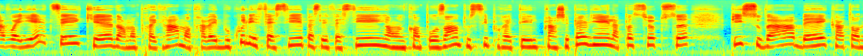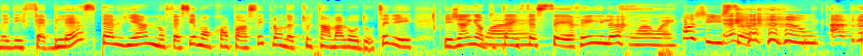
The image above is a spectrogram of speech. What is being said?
elle voyait, tu sais, que dans mon programme, on travaille beaucoup les fessiers parce que les fessiers ont une composante aussi pour aider le plancher pelvien, la posture, tout ça. Puis souvent, ben, quand on a des faiblesses pelviennes, nos fessiers vont compenser, puis là, on a tout le temps mal au dos. Tu sais, les, les gens qui ont tout le temps les fesses serrées, là. Ouais, ouais. Moi, j'ai eu ça. Après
